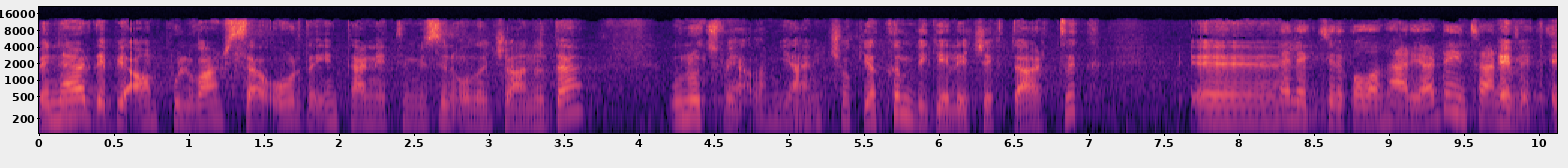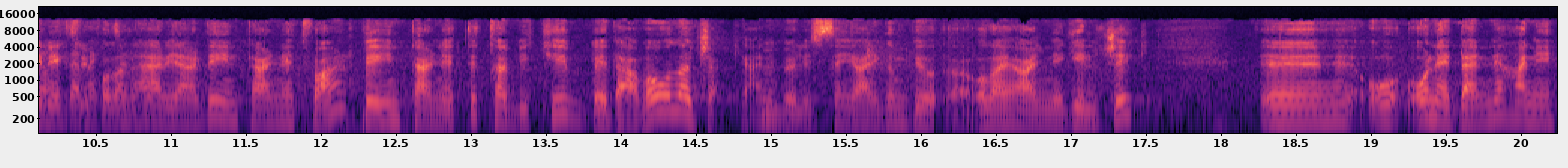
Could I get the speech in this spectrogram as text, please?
ve nerede bir ampul varsa orada internetimizin olacağını da unutmayalım. Yani çok yakın bir gelecekte artık e, Elektrik olan her yerde internet Evet, olacak elektrik olan bu. her yerde internet var ve internette tabii ki bedava olacak. Yani böylesine yaygın bir e, olay haline gelecek. Ee, o, o nedenle hani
